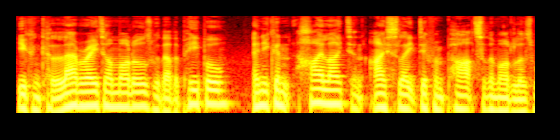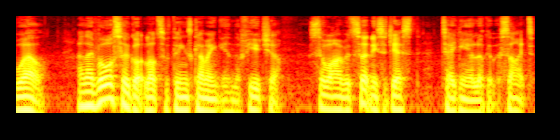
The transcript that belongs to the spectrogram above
You can collaborate on models with other people. And you can highlight and isolate different parts of the model as well. And they've also got lots of things coming in the future. So I would certainly suggest taking a look at the site.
